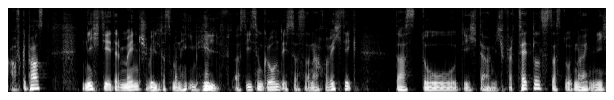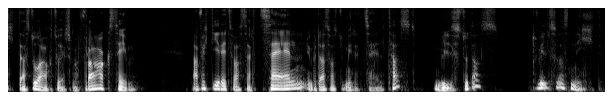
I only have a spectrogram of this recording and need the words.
Aufgepasst, nicht jeder Mensch will, dass man ihm hilft. Aus diesem Grund ist das dann auch wichtig, dass du dich da nicht verzettelst, dass du nicht, dass du auch zuerst mal fragst, hey, darf ich dir jetzt was erzählen über das, was du mir erzählt hast? Willst du das? Du willst das nicht?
